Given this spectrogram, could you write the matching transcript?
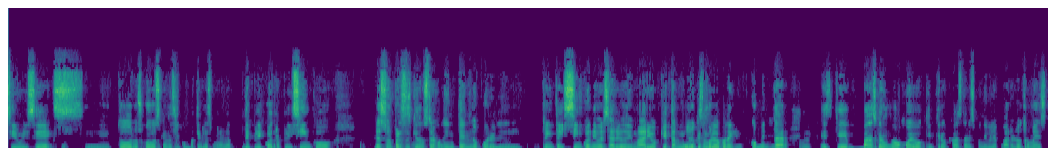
Series X, eh, todos los juegos que van a ser compatibles para la de Play 4 a Play 5, las sorpresas que nos trajo Nintendo por el 35 aniversario de Mario, que también lo que se me olvidó comentar es que van a sacar un nuevo juego que creo que va a estar disponible para el otro mes,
